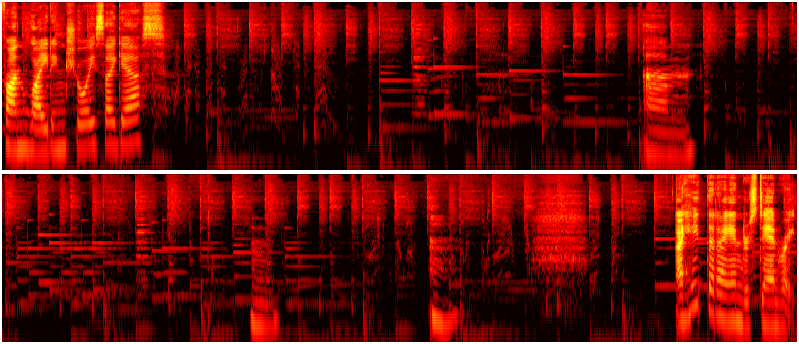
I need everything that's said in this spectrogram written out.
Fun lighting choice, I guess. Um... Hmm. I hate that I understand right.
